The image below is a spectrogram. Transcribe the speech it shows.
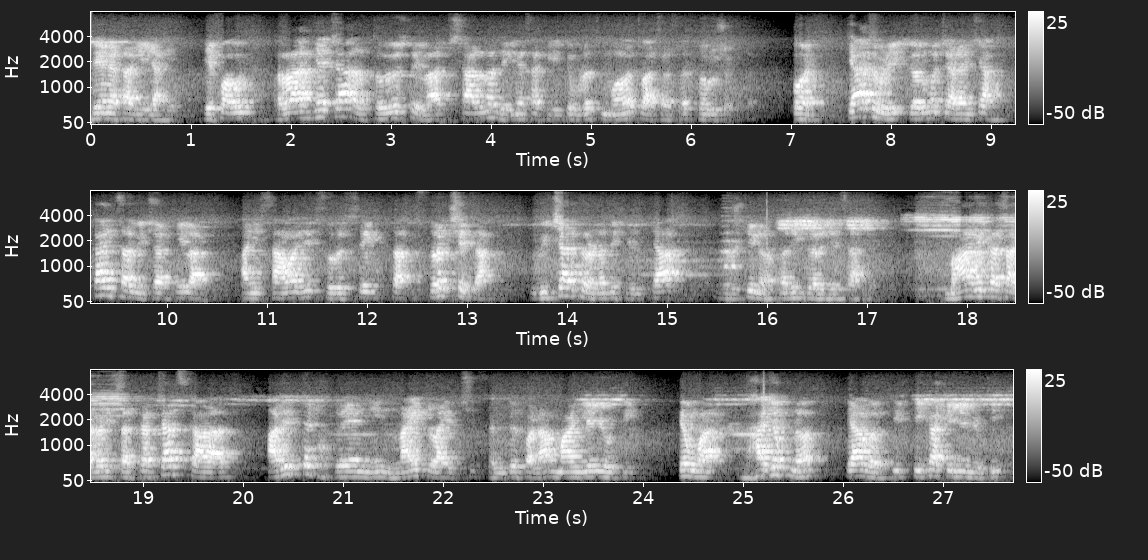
देण्यात आलेली आहे. हे पाऊल राज्याच्या अर्थव्यवस्थेला चालना देण्यासाठी तेवढंच महत्वाचं असं ठरू शकतं. पण त्याचवेळी कर्मचाऱ्यांच्या हक्कांचा विचार केला आणि सामाजिक सुरक्षेचा सुरक्षेचा विचार करणं देखील त्या दृष्टीनं अधिक गरजेचं आहे. महाविकास आघाडी सरकारच्याच काळात आदित्य ठाकरे यांनी नाईट लाईफची संकल्पना मांडलेली होती. तेव्हा भाजपनं त्यावरती टीका केलेली होती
